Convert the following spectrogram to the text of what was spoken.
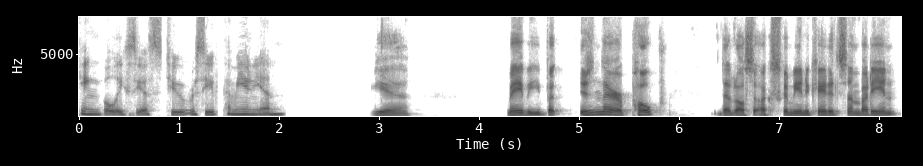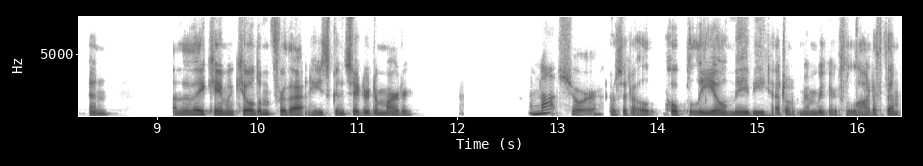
King Bolesius to receive communion. Yeah, maybe. But isn't there a pope that also excommunicated somebody and and and then they came and killed him for that, and he's considered a martyr? I'm not sure. Was it a Pope Leo? Maybe I don't remember. There's a lot of them.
